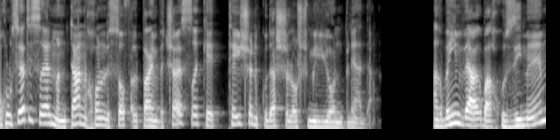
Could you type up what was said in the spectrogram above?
אוכלוסיית ישראל מנתה נכון לסוף 2019 כ-9.3 מיליון בני אדם. 44% מהם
